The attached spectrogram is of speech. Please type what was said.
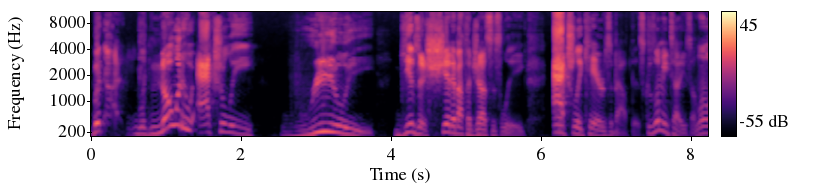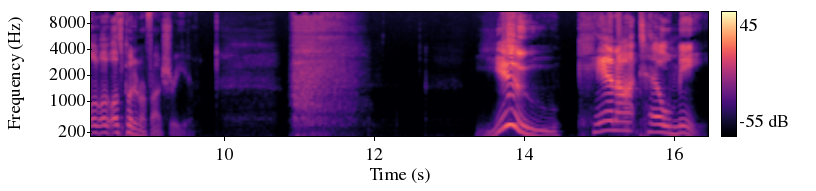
but uh, no one who actually really gives a shit about the Justice League actually cares about this. Because let me tell you something. Let's put it on Front Street here. You cannot tell me.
